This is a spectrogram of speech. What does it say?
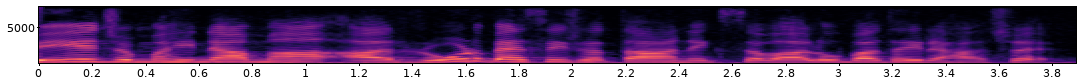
બે જ મહિનામાં આ રોડ બેસી જતા અનેક સવાલો ઊભા થઈ રહ્યા છે.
